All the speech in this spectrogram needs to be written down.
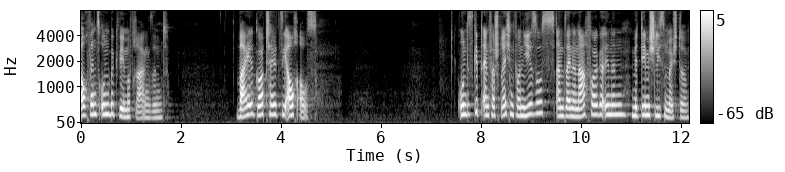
auch wenn es unbequeme Fragen sind, weil Gott hält sie auch aus. Und es gibt ein Versprechen von Jesus an seine Nachfolgerinnen, mit dem ich schließen möchte.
